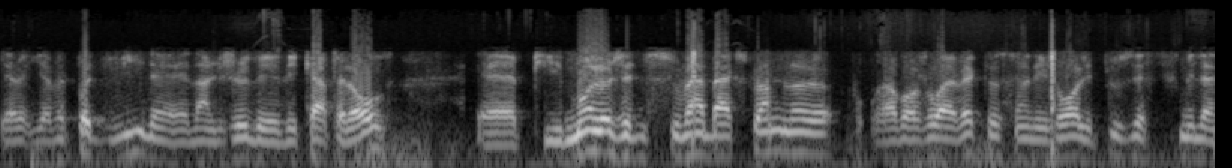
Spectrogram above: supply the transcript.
il n'y avait, pas de vie dans, dans le jeu des, des Capitals. Euh, puis moi, là, je dis souvent, Backstrom, là, pour avoir joué avec, c'est un des joueurs les plus estimés de la,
